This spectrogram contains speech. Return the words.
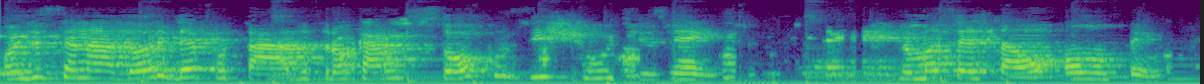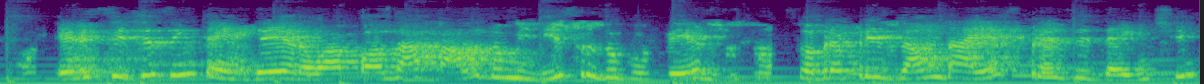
onde senador e deputado trocaram socos e chutes, gente, numa sessão ontem. Eles se desentenderam após a fala do ministro do governo sobre a prisão da ex-presidente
